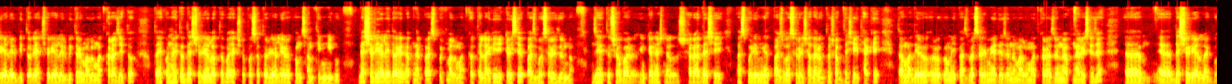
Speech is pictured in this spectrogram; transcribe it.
রিয়ালের ভিতরে, একশো রিয়ালের ভিতরে মালুমাত করা যেত। তো এখন হয়তো দেড়শো রিয়াল অথবা একশো পঁচাত্তর রিয়াল এরকম সামথিং নিব। দেড়শো রিয়ালে ধরেন আপনার পাসপোর্ট মালুমাত করতে লাগে, এটা হচ্ছে পাঁচ বছরের জন্য। যেহেতু সবার ইন্টারন্যাশনাল সারা দেশেই পাসপোর্টের মেয়াদ পাঁচ বছরে সাধারণত সব দেশেই থাকে। তো আমাদেরও ওরকম এই পাঁচ বছরের মেয়াদের জন্য মালুমাত করার জন্য আপনার এসে যে দেড়শো রিয়াল লাগবে।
